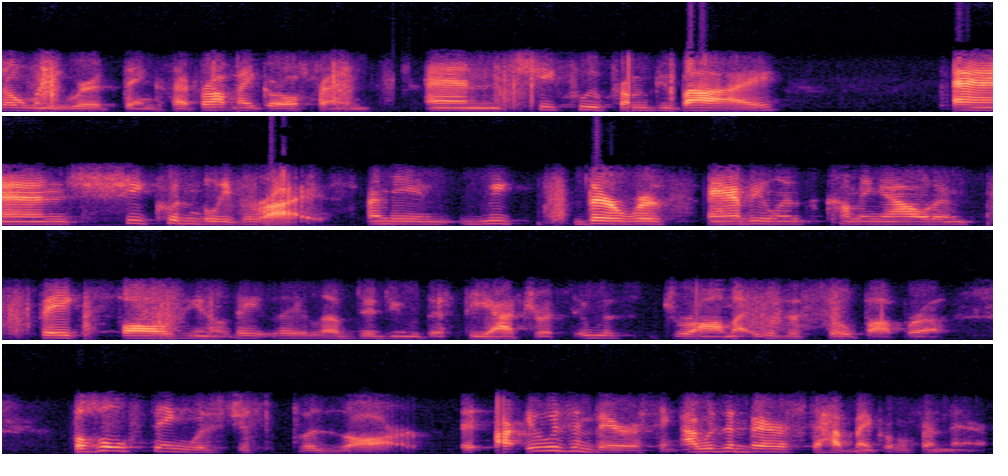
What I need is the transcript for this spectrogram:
so many weird things. I brought my girlfriend, and she flew from Dubai, and she couldn't believe her eyes. I mean, we there was ambulance coming out and fake falls. You know, they they love to do the theatrics. It was drama. It was a soap opera. The whole thing was just bizarre. It, it was embarrassing. I was embarrassed to have my girlfriend there,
